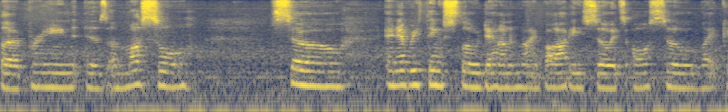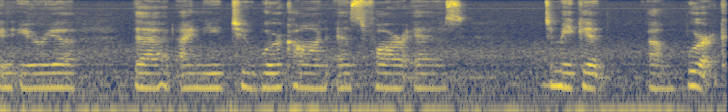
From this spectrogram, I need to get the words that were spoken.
the brain is a muscle so and everything's slowed down in my body so it's also like an area that I need to work on as far as to make it um, work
